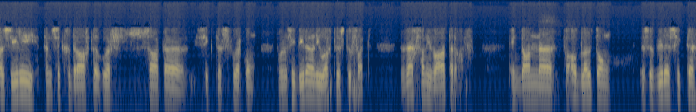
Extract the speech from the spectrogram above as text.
as hierdie insekgedraagde oorsake siektes voorkom? Dan ons die diere na die hoogtes toe vat, weg van die water af. En dan uh veral bloutong is 'n virus siekte.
